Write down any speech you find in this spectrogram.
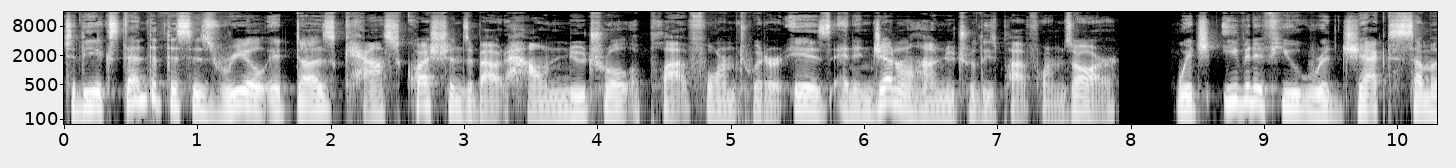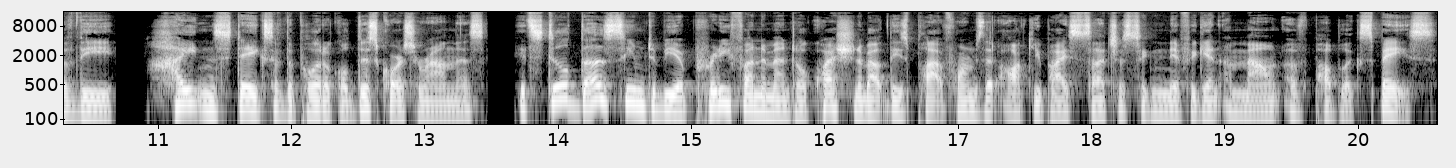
To the extent that this is real, it does cast questions about how neutral a platform Twitter is, and in general, how neutral these platforms are which, even if you reject some of the heightened stakes of the political discourse around this, it still does seem to be a pretty fundamental question about these platforms that occupy such a significant amount of public space.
